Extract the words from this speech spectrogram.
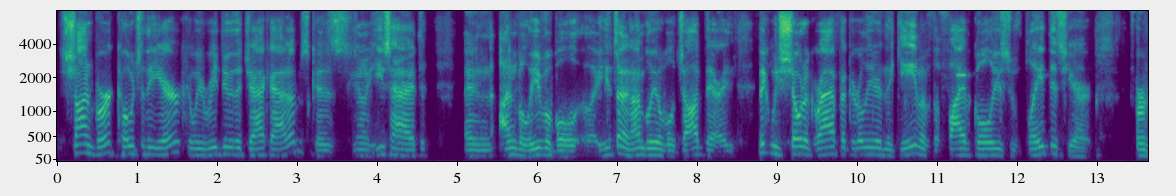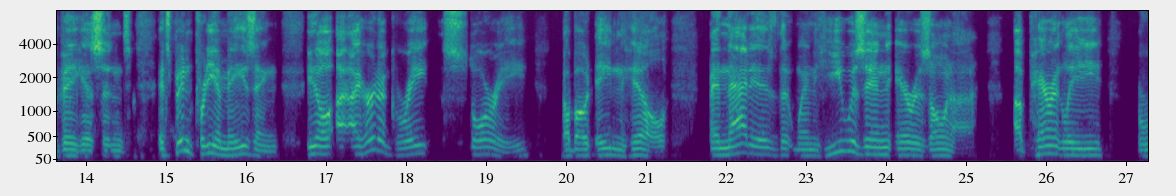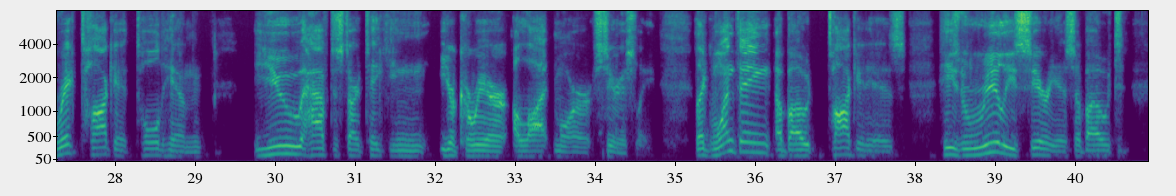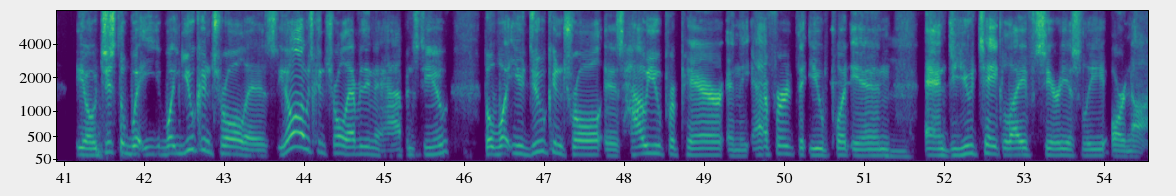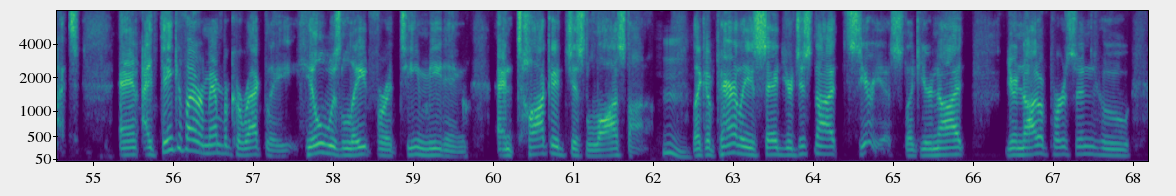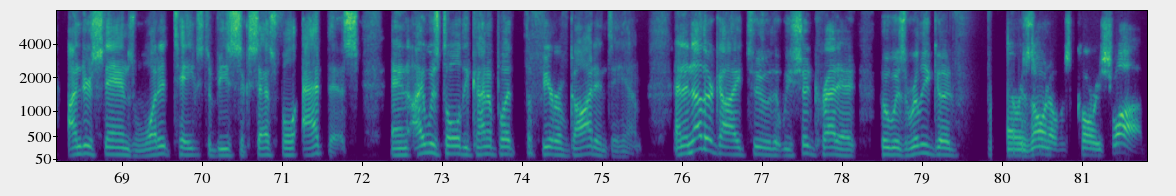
Sean Burke, coach of the year. Can we redo the Jack Adams? Because you know he's had an unbelievable he's done an unbelievable job there. I think we showed a graphic earlier in the game of the five goalies who've played this year for Vegas, and it's been pretty amazing. You know, I, I heard a great story about Adin Hill, and that is that when he was in Arizona, apparently Rick Tocchet told him you have to start taking your career a lot more seriously. Like one thing about Tocchet is he's really serious about you know just the way what you control is you don't always control everything that happens to you but what you do control is how you prepare and the effort that you put in mm. and do you take life seriously or not and I think if I remember correctly, Hill was late for a team meeting and Tocchet just lost on him. Hmm. Like apparently he said, You're just not serious. Like you're not you're not a person who understands what it takes to be successful at this. And I was told he kind of put the fear of God into him. And another guy, too, that we should credit who was really good for Arizona was Corey Schwab,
